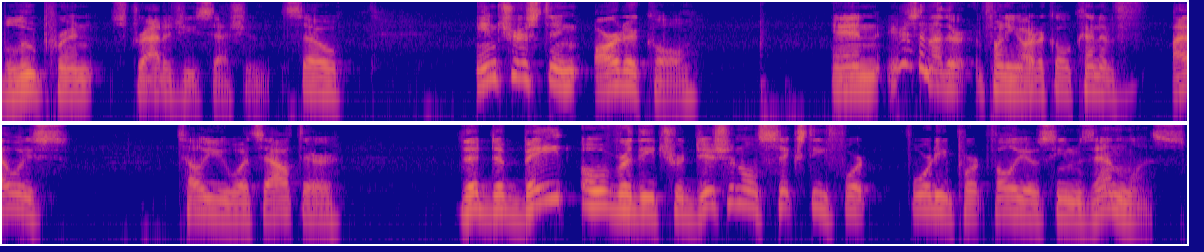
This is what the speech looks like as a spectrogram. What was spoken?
blueprint strategy session. So, interesting article. And here's another funny article, kind of, I always tell you what's out there. The debate over the traditional 60 40 portfolio seems endless.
